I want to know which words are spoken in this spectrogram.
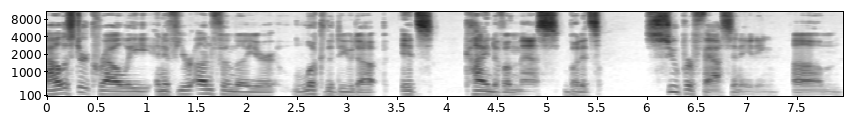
Aleister Crowley, and if you're unfamiliar, look the dude up. It's kind of a mess, but it's super fascinating. Um,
